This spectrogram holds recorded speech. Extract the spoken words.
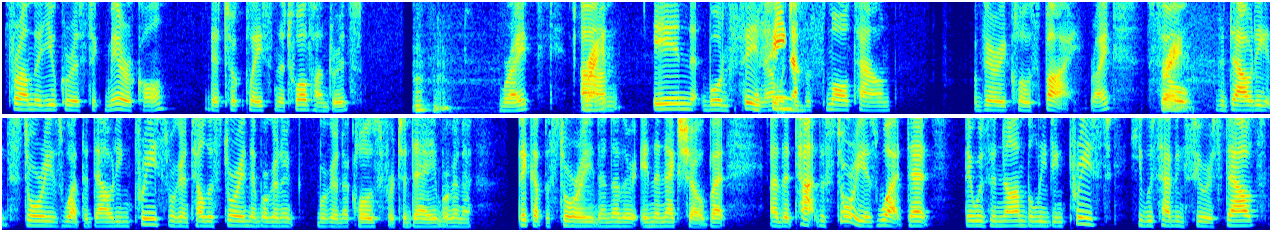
from the Eucharistic miracle that took place in the 1200s, right? Right. in Bolsena, which is a small town very close by, right? So Right. the doubting the story is what the doubting priest. We're going to tell the story, and then we're going to we're going to close for today. and We're going to pick up the story in another in the next show. But uh, the ta- the story is what that there was a non-believing priest. He was having serious doubts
